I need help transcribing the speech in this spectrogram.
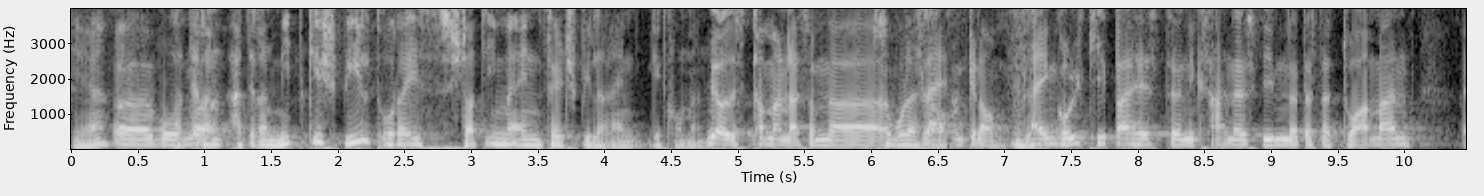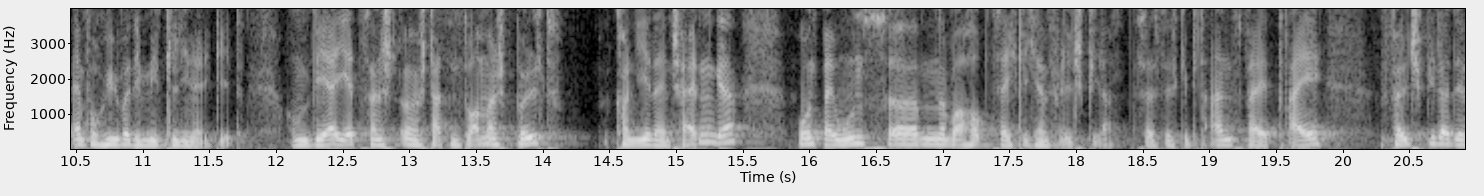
Ja. Äh, hat, er dann, hat er dann mitgespielt oder ist statt immer ein Feldspieler reingekommen? Ja, das kann man also äh, Sowohl als Fly, auch. Mhm. Genau, Flying Goalkeeper heißt äh, nichts anderes, wie eben, dass der Tormann einfach über die Mittellinie geht. Und wer jetzt an, äh, statt einen Tormann spielt, kann jeder entscheiden. Gell? Und bei uns ähm, war hauptsächlich ein Feldspieler. Das heißt, es gibt ein, zwei, drei Feldspieler, die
